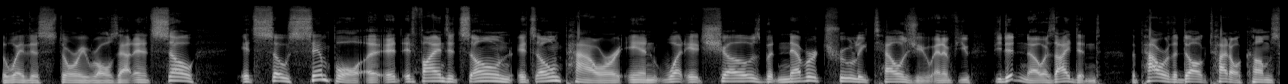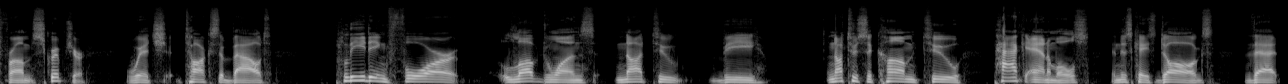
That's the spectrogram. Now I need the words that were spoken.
The way this story rolls out, and it's so, it's so simple. Uh, It, it finds its own its own power in what it shows, but never truly tells you. And if you if you didn't know, as I didn't, the power of the dog title comes from Scripture, which talks about pleading for loved ones not to be not to succumb to pack animals in this case dogs, that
